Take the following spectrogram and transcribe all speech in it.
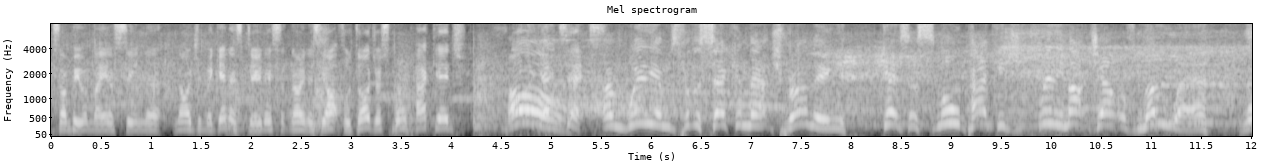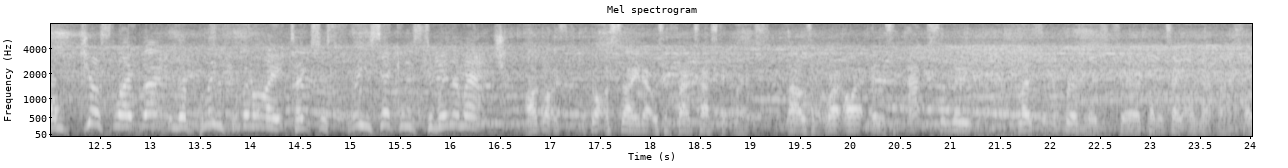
Some people may have seen uh, Nigel McGuinness do this, known as the Artful Dodger, small package. Oh, oh gets it! And Williams for the second match running gets a small package pretty much out of nowhere. And just like that, in the blink of an eye, it takes us three seconds to win a match. I got to, got to say that was a fantastic match. That was a great. I, it was an absolute pleasure and privilege to commentate on that match. I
